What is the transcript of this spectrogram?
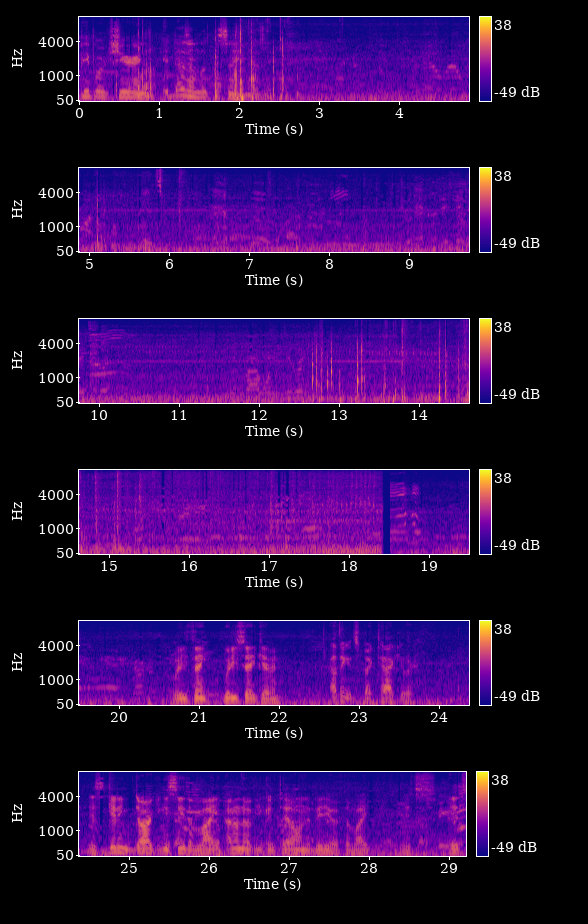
people are cheering. It doesn't look the same, does it? It's What do you think? What do you say, Kevin? I think it's spectacular. It's getting dark. You can see the light. I don't know if you can tell on the video if the light. It's it's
